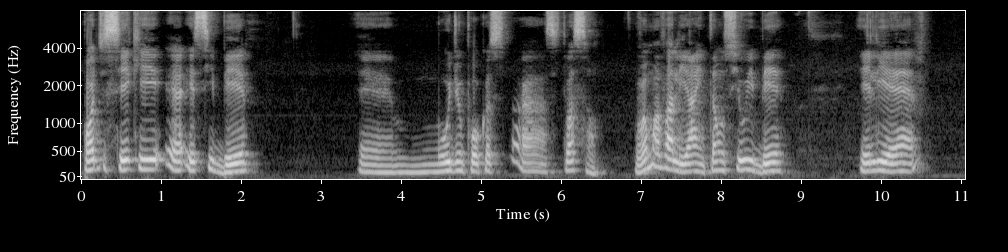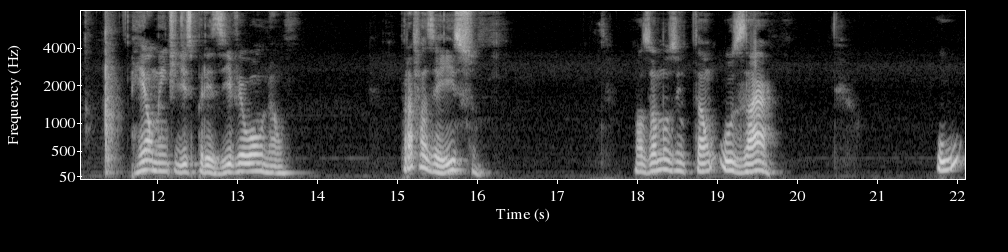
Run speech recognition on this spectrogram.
pode ser que é, esse B é, mude um pouco a, a, situação. Vamos avaliar então se o IB ele é realmente desprezível ou não. Para fazer isso, nós vamos então usar o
